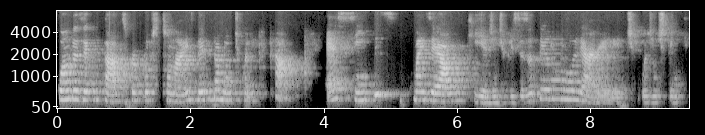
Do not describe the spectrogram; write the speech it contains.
quando executados por profissionais devidamente qualificados. É simples, mas é algo que a gente precisa ter um olhar ético, a gente tem que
